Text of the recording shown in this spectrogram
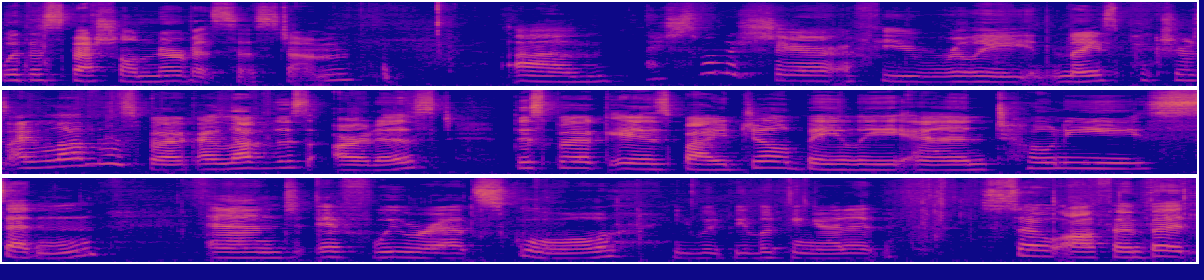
with a special nervous system. Um, I just want to share a few really nice pictures. I love this book. I love this artist. This book is by Jill Bailey and Tony Seddon. And if we were at school, you would be looking at it so often. But,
